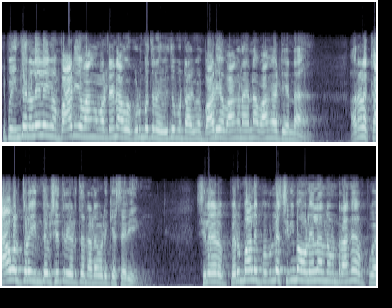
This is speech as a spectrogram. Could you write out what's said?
இப்போ இந்த நிலையில் இவன் பாடியை வாங்க மாட்டேன்னு அவங்க குடும்பத்தில் இது பண்ணுறான் இவன் பாடியை வாங்கினா என்ன? வாங்காட்டி என்ன? அதனால் காவல்துறை இந்த விஷயத்தில் எடுத்த நடவடிக்கை சரி. சில பெரும்பாலும் இப்போ உள்ள சினிமாவிலலாம் என்ன பண்ணுறாங்க இப்போ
